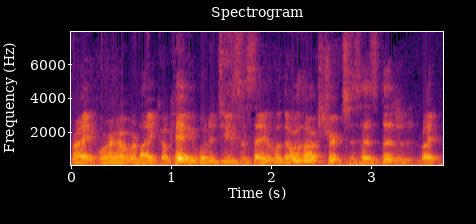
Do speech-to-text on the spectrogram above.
right? Where we're like, okay, what did Jesus say? Well, the Orthodox Church says, right?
